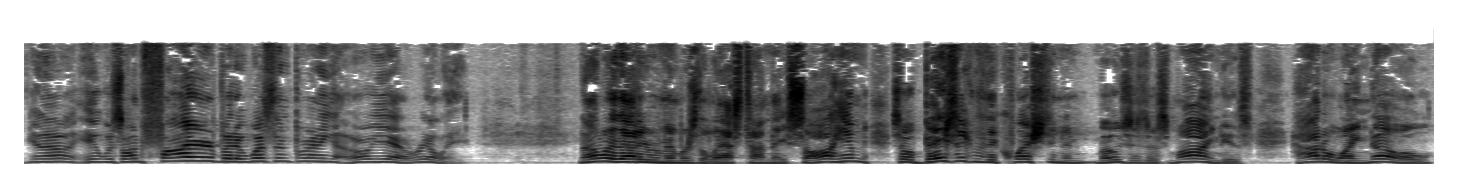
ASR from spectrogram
you know, it was on fire, but it wasn't burning. Oh, yeah, really. Not only that, he remembers the last time they saw him. So basically, the question in Moses' mind is how do I know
